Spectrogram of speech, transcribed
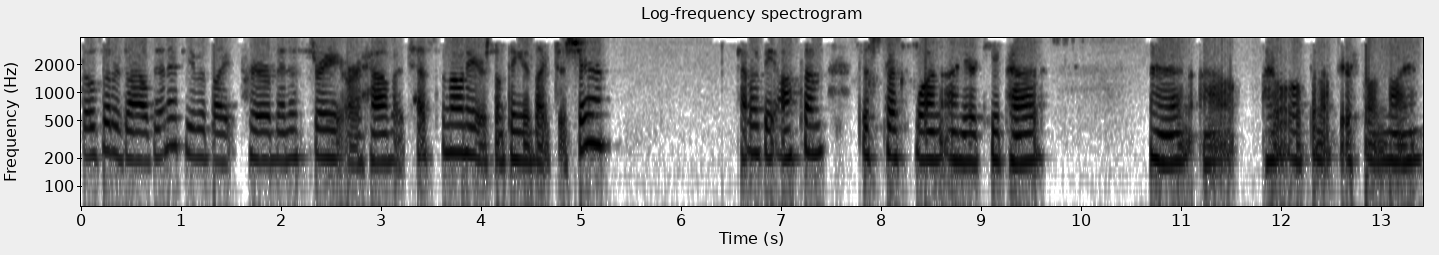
those that are dialed in, if you would like prayer ministry or have a testimony or something you'd like to share, that would be awesome. Just press one on your keypad, and uh, I will open up your phone line.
